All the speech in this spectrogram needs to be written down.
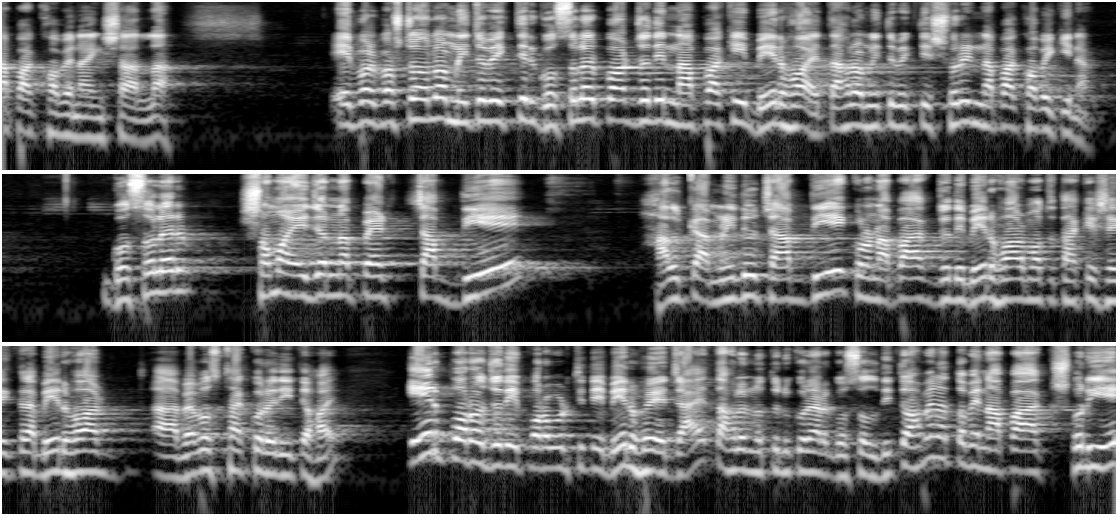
নাপাক হবে না ইনশাআল্লাহ। এরপর প্রশ্ন হলো, মৃত ব্যক্তির গোসলের পর যদি নাপাকি বের হয়, তাহলে মৃত ব্যক্তির শরীর নাপাক হবে কি না গোসলের সময় এই জন্য পেট চাপ দিয়ে হালকা মৃদু চাপ দিয়ে কোনো নাপাক যদি বের হওয়ার মতো থাকে সেটা বের হওয়ার ব্যবস্থা করে দিতে হয়। এরপরও যদি পরবর্তীতে বের হয়ে যায়, তাহলে নতুন করে আর গোসল দিতে হবে না। তবে নাপাক সরিয়ে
